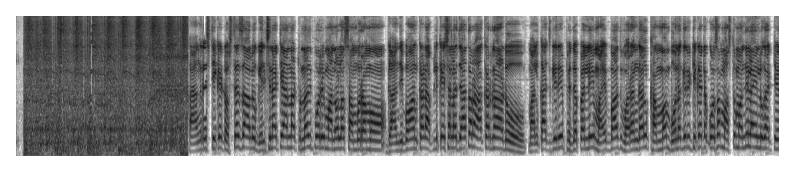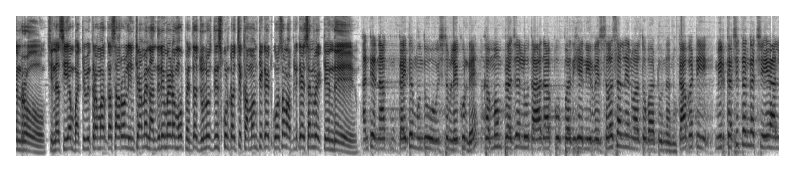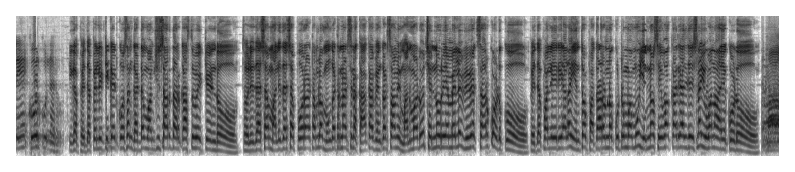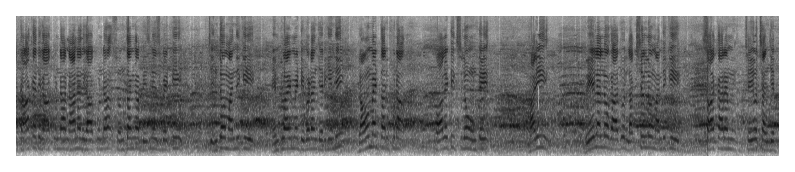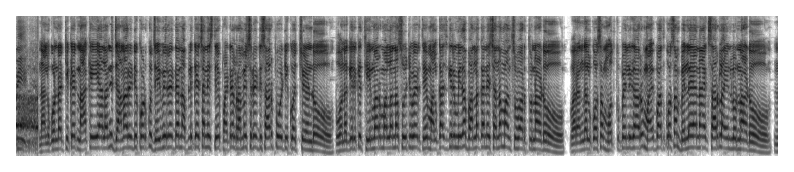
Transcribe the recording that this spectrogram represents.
కాంగ్రెస్ టికెట్ వస్తే చాలు గెలిచినట్టే అన్నట్టున్నది పోరి మనోళ్ళ సంబురము. గాంధీ భవన్ కాడ అప్లికేషన్ల జాతర ఆఖరినాడు. మల్కాజ్గిరి పెద్దపల్లి మహిబాద్ వరంగల్ ఖమ్మం భువనగిరి టికెట్ల కోసం మస్తు మంది లైన్లు కట్టిండ్రు. చిన్న సీఎం బట్టి విక్రమార్క సార్ వాళ్ళ ఇంటి ఆమె నందిని మేడం పెద్ద జులూస్ తీసుకుంటూ వచ్చి ఖమ్మం టికెట్ కోసం అప్లికేషన్ పెట్టింది. అంటే నాకైతే ముందు ఇష్టం లేకుండే ఖమ్మం ప్రజలు దాదాపు పదిహేను ఇరవై సంవత్సరాలు నేను వాళ్ళతో పాటు ఉన్నాను. కాబట్టి మీరు ఖచ్చితంగా చేయాలి కోరుకున్నారు. ఇక పెద్దపల్లి టికెట్ కోసం గడ్డం వంశీ సార్ దరఖాస్తు పెట్టిండు. తొలి దశ మలి దశ పోరాటంలో ముంగట నడిచిన కాకా వెంకటస్వామి మన్మడు చెన్నూరు ఎమ్మెల్యే వివేక్ సార్ కొడుకు. పెద్దపల్లి ఏరియాలో ఎంతో పతారున్న కుటుంబము ఎన్నో సేవా కార్యాలు చేసిన యువ నాయకుడు. మా కాకది కాకుండా నాన్నది కాకుండా సొంతంగా బిజినెస్ పెట్టి ఎంతో మందికి ఎంప్లాయ్మెంట్ ఇవ్వడం జరిగింది. గవర్నమెంట్ తరఫున పాలిటిక్స్లో ఉంటే మరి వేలల్లో కాదు లక్షల్లో మందికి సహకారం చేయొచ్చు అని చెప్పి నల్గొండ టికెట్ నాకేయాలని జానారెడ్డి కొడుకు జైవీర్ రెడ్డి అని అప్లికేషన్ ఇస్తే పటేల్ రమేష్ రెడ్డి సార్ పోటీకి వచ్చిండు. భువనగిరికి తీన్మార్ మల్లన్న సూటి పెడితే మల్కాజ్గిరి మీద బండ్ల గణేష్ అన్న మనసు వారుతున్నాడు వరంగల్ కోసం మొత్కుపల్లి గారు మైబాద్ కోసం బెల్లయ్య నాయక్ సార్ లైన్లు ఉన్నాడు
